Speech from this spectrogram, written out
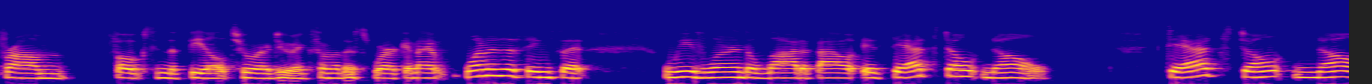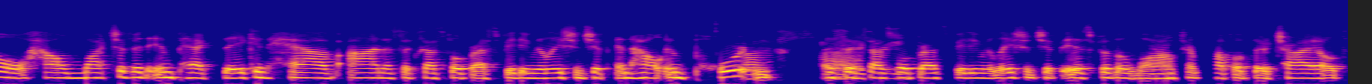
from folks in the field who are doing some of this work. And I one of the things that we've learned a lot about is dads don't know dads don't know how much of an impact they can have on a successful breastfeeding relationship and how important uh, a successful breastfeeding relationship is for the long term health of their child.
